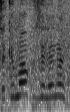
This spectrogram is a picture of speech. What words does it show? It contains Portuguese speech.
Takım mı güzel hani?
